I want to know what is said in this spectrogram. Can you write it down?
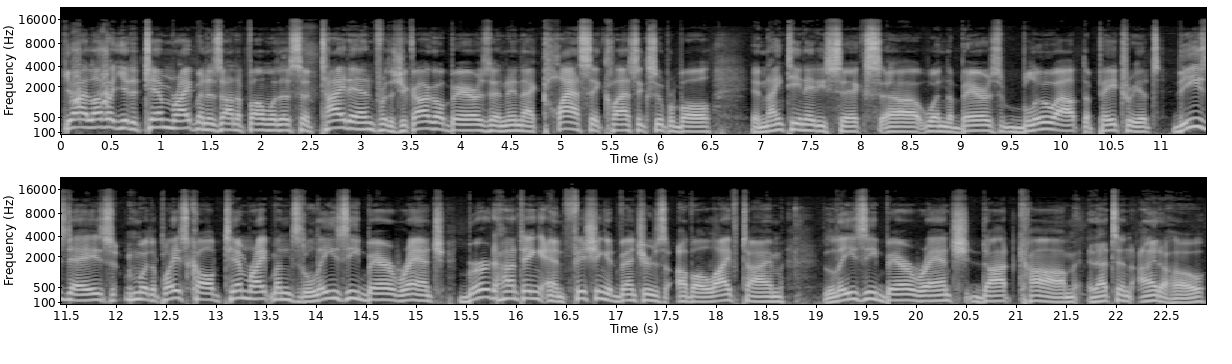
Yeah, I love it. You, do. Tim Wrightman is on the phone with us, a tight end for the Chicago Bears, and in that classic, classic Super Bowl in 1986 uh, when the Bears blew out the Patriots. These days, with a place called Tim Wrightman's Lazy Bear Ranch, bird hunting and fishing adventures of a lifetime. LazyBearRanch.com. That's in Idaho.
